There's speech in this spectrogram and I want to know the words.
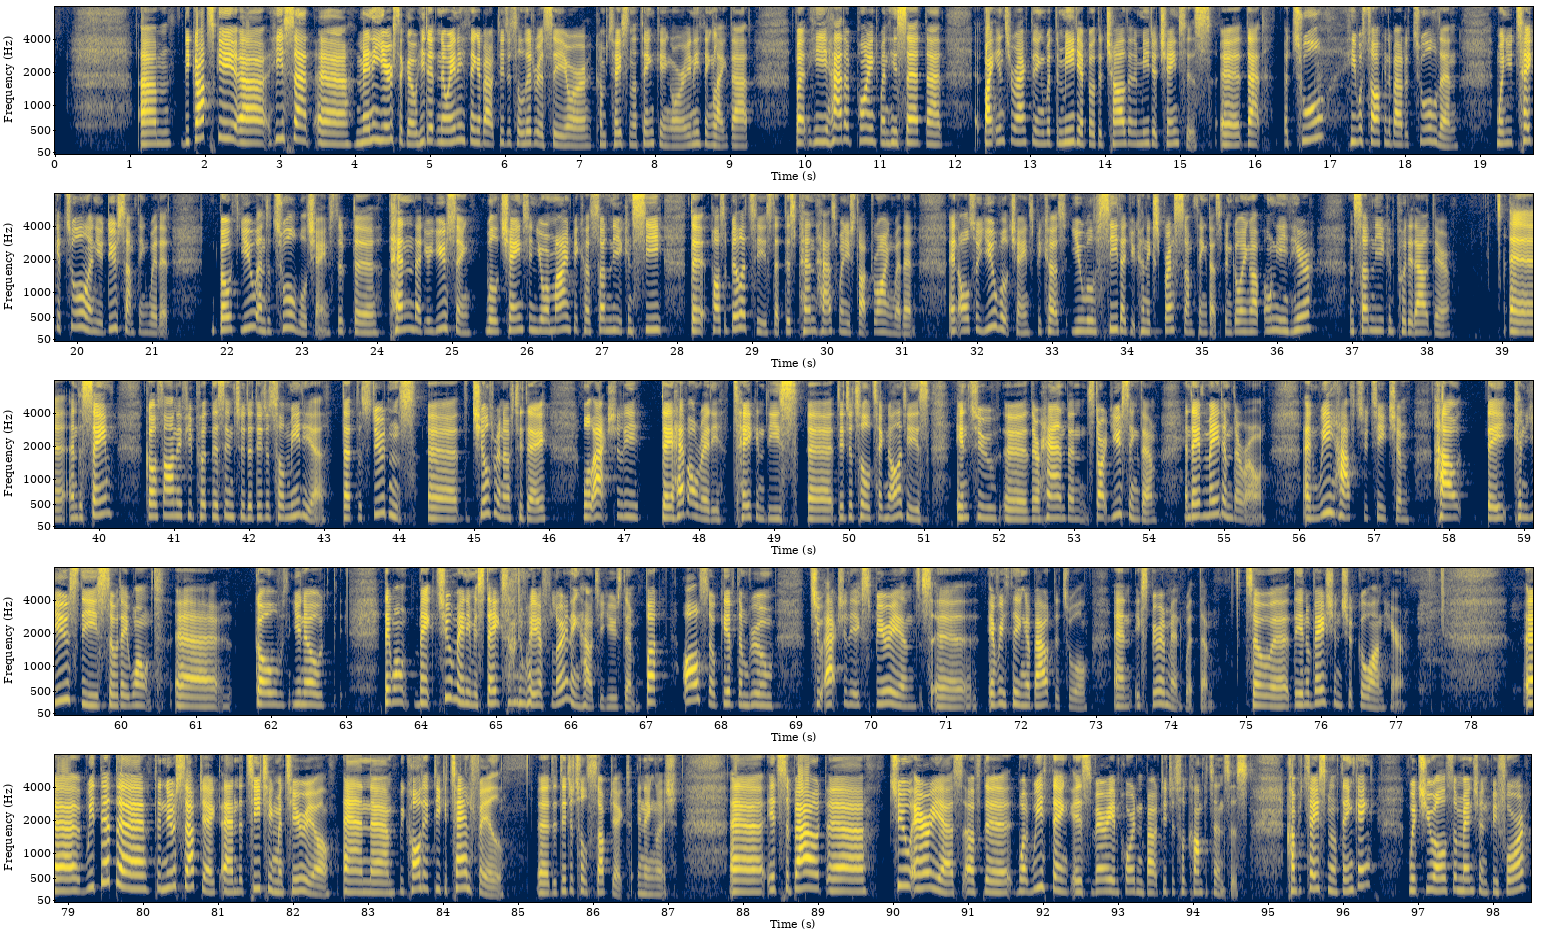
Um, Vygotsky, uh, he said uh, many years ago he didn't know anything about digital literacy or computational thinking or anything like that. But he had a point when he said that by interacting with the media, both the child and the media changes, uh, that a tool, he was talking about a tool then, when you take a tool and you do something with it, both you and the tool will change. The, the, pen that you're using will change in your mind because suddenly you can see the possibilities that this pen has when you start drawing with it. And also you will change because you will see that you can express something that's been going up only in here, and suddenly you can put it out there. Uh, and the same goes on if you put this into the digital media, that the students, uh, the children of today, will actually, they have already taken these uh, digital technologies into uh, their hand and start using them. And they've made them their own. And we have to teach them how they can use these so they won't uh, go, you know, they won't make too many mistakes on the way of learning how to use them. But also give them room to actually experience uh, everything about the tool and experiment with them. So uh, the innovation should go on here. Uh, we did the, the, new subject and the teaching material, and um, we called it Digitalfaget, uh, the digital subject in English. Uh, it's about uh, two areas of the what we think is very important about digital competences: computational thinking which you also mentioned before.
